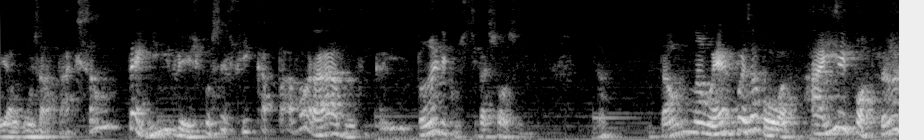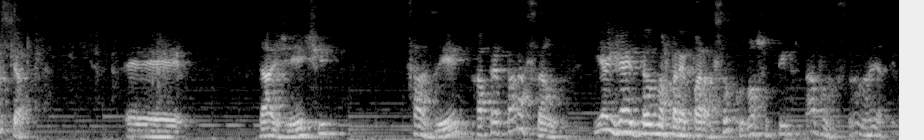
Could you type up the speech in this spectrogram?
e alguns ataques são terríveis. Você fica apavorado, fica em pânico se estiver sozinho. Né? Então, não é coisa boa. Aí a importância é, da gente fazer a preparação. E aí, já entrando na preparação, que o nosso tempo está avançando, né? já tem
